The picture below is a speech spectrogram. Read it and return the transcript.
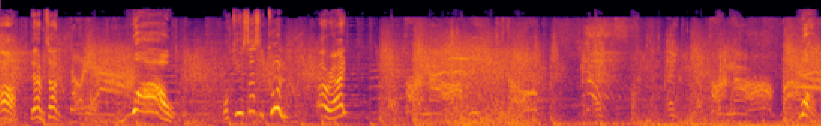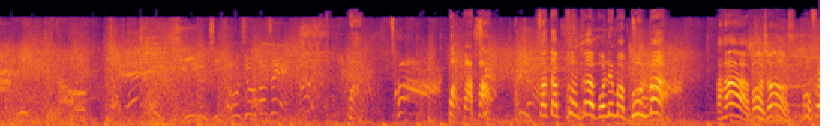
Ah, damn son! Wow! Ok, ça c'est cool! Alright! Wow! Ça t'apprendra à voler ma boule, ma! Haha, vengeance! Enfin!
